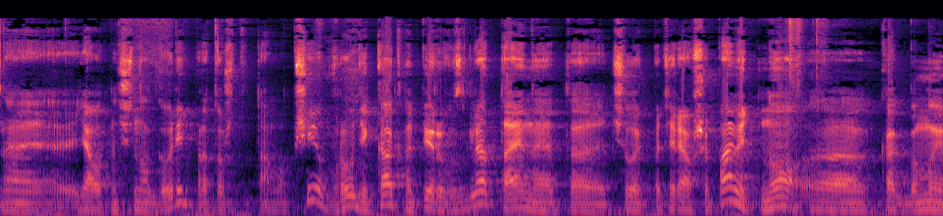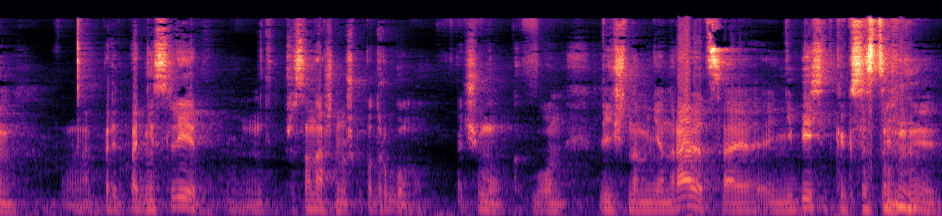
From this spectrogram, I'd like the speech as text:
Э, я вот начинал говорить про то, что там вообще вроде как на первый взгляд тайна это человек, потерявший память, но э, как бы мы предподнесли персонаж немножко по-другому. Почему? Как бы он лично мне нравится, а не бесит, как все остальные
